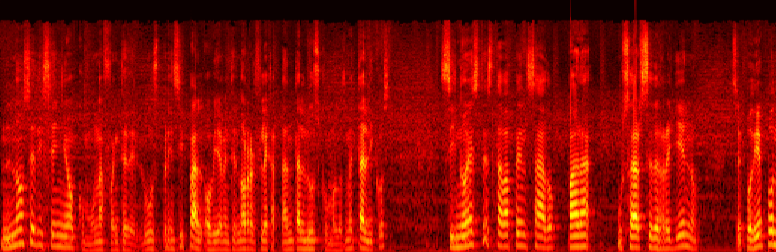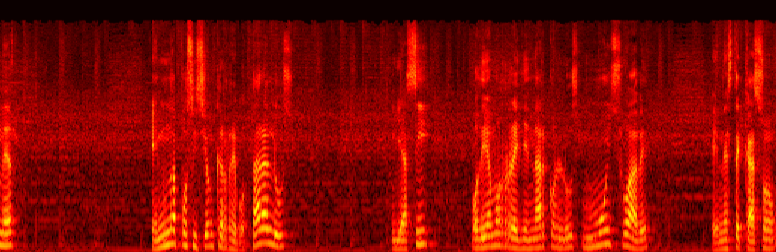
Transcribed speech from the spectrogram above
no se diseñó como una fuente de luz principal, obviamente no refleja tanta luz como los metálicos, sino este estaba pensado para usarse de relleno. Se podía poner en una posición que rebotara luz y así podíamos rellenar con luz muy suave. En este caso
